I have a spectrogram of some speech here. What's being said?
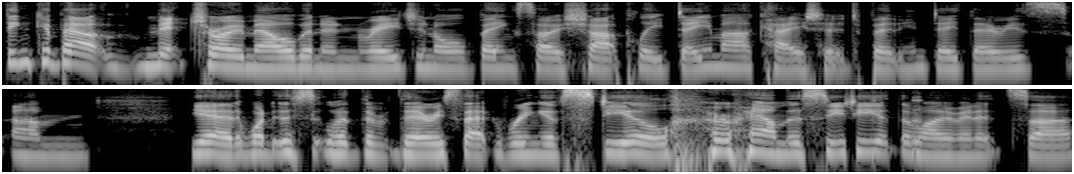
think about metro Melbourne and regional being so sharply demarcated, but indeed there is. Um, yeah, what is what the, there is that ring of steel around the city at the moment. It's uh,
